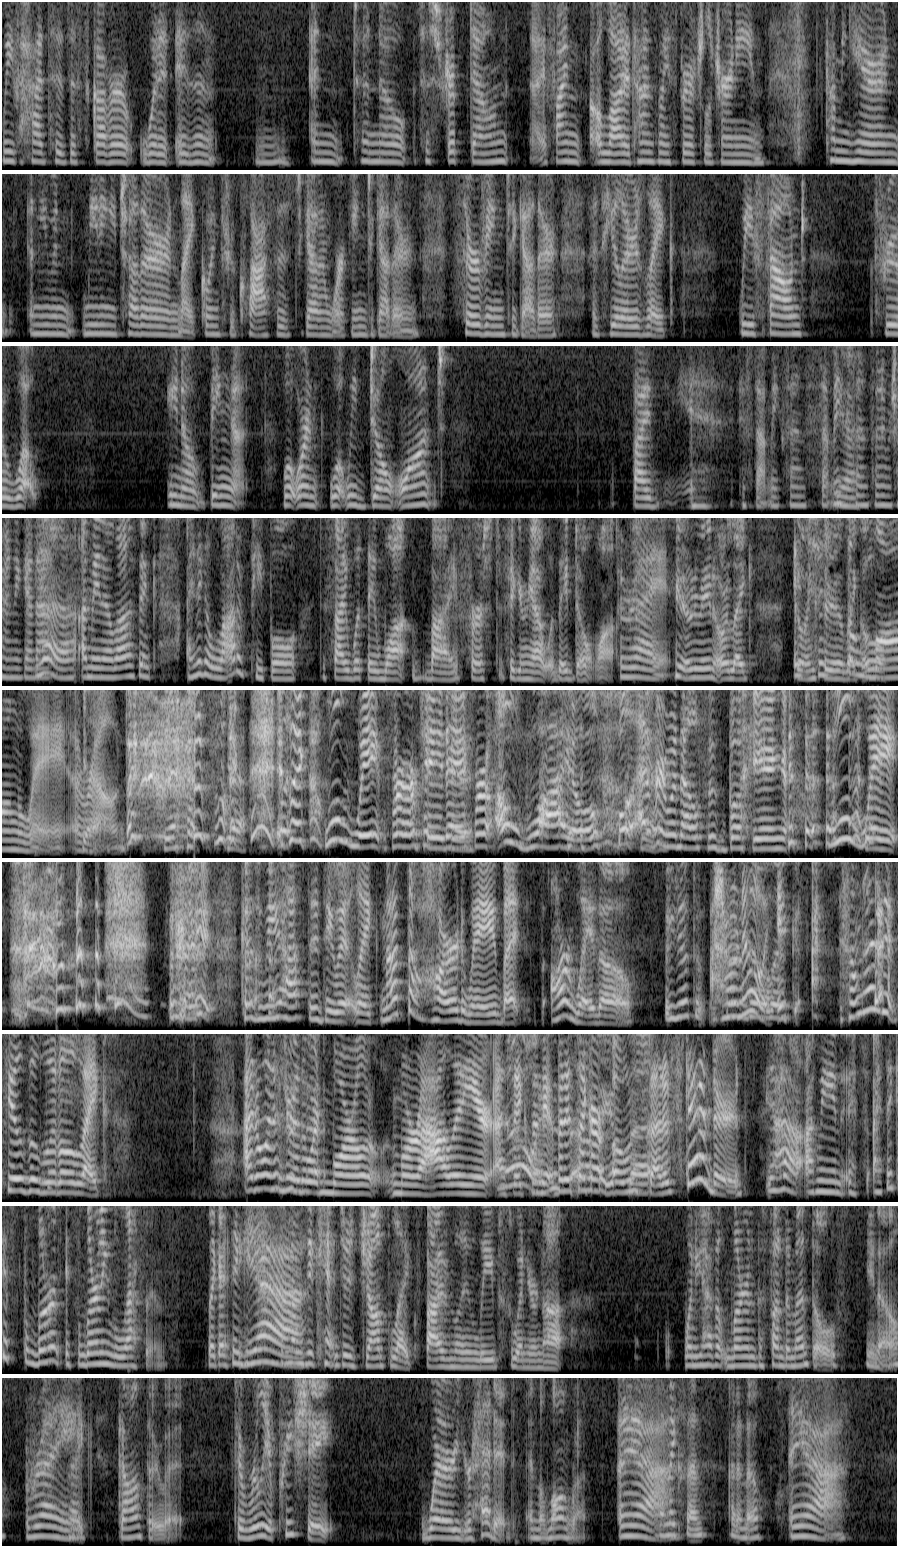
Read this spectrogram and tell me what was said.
we've had to discover what it isn't and to know, to strip down. I find a lot of times my spiritual journey and coming here and, and even meeting each other and like going through classes together and working together and serving together as healers, like we've found through what, you know, being what we're, what we don't want by, if that makes sense. Does that make Yeah. sense what I'm trying to get at? Yeah, I mean, a lot of think I think a lot of people decide what they want by first figuring out what they don't want. Right. You know what I mean? Or like going it's just through like oh, long way around. yeah, yeah. it's like we'll wait for a payday Yeah. for a while while everyone else is booking. we'll wait. right? Because we have to do it like not the hard way, but our way though. You have to. I don't know. Like, it's sometimes it feels a little like I don't want to throw the word moral morality or ethics No, in it, but it's like our it's own that. set of standards. yeah, I mean, it's. I think it's the learn. It's learning the lessons. Like I think Yeah. sometimes you can't just jump like five million leaps when you're not. When you haven't learned the fundamentals, you know. Right. like gone through it to really appreciate where you're headed in the long run. yeah. That makes sense. I don't know. yeah.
